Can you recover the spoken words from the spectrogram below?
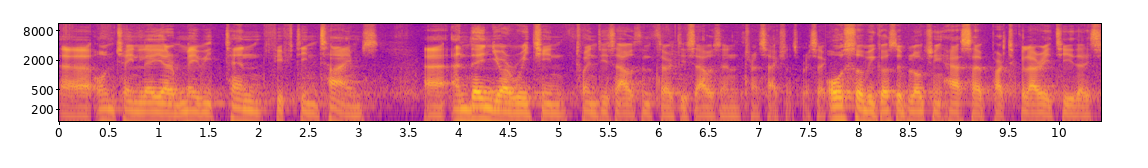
uh, on-chain layer maybe 10, 15 times uh, and then you are reaching 20,000, 30,000 transactions per second. Also because the blockchain has a particularity that is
